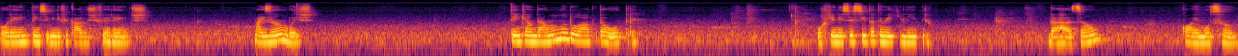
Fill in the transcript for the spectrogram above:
porém têm significados diferentes. Mas ambas têm que andar uma do lado da outra, porque necessita ter o equilíbrio da razão qual a emoção?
